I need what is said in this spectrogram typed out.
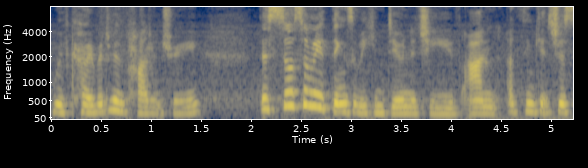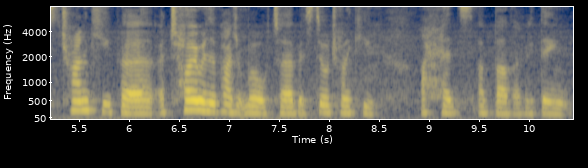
with COVID in pageantry. There's still so many things that we can do and achieve, and I think it's just trying to keep a, a toe in the pageant water, but still trying to keep our heads above everything.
